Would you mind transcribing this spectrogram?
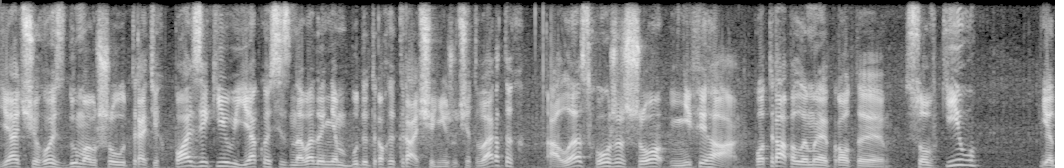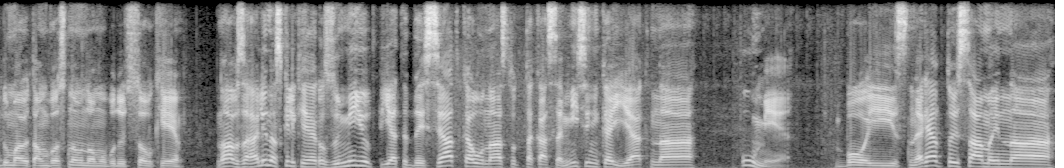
Я чогось думав, що у третіх пазіків якось із наведенням буде трохи краще, ніж у четвертих, але схоже, що ніфіга. Потрапили ми проти совків. Я думаю, там в основному будуть совки. Ну а взагалі, наскільки я розумію, п'ятидесятка у нас тут така самісінька, як на Пумі. Бо і снаряд той самий на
